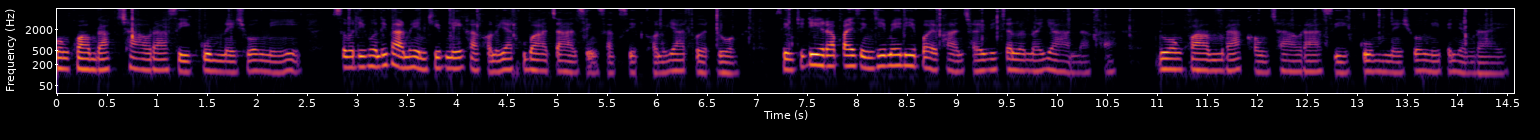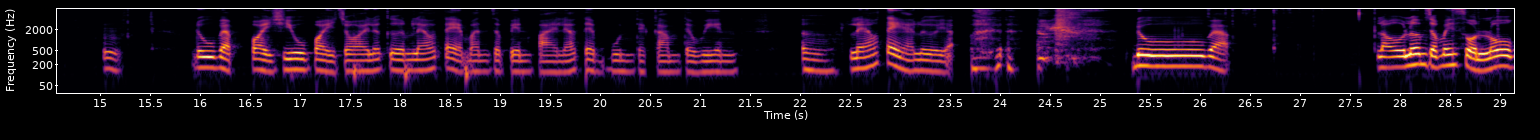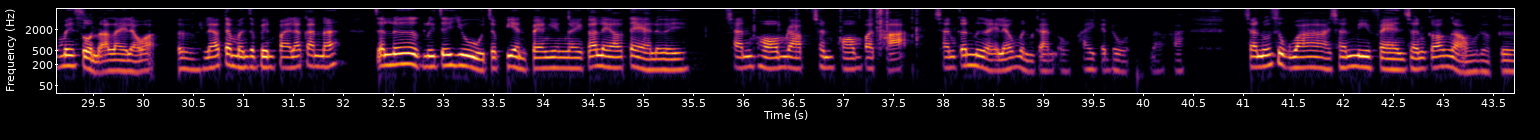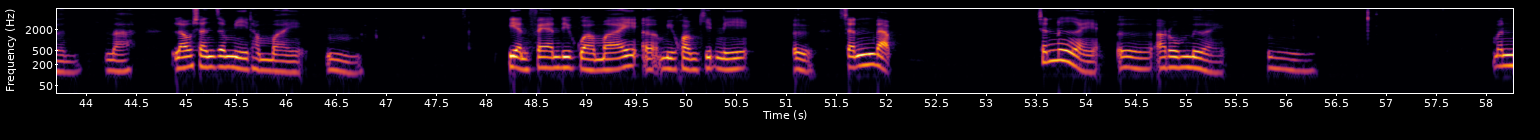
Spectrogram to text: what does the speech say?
ดวงความรักชาวราศีกุมในช่วงนี้ สวัสดีคนที่ผ่านมาเห็นคลิปนี้ค่ะ ขออนุญาตครูบาอาจารย์สิ่งศักดิ์สิทธิ์ขออนุญาตเปิดดวง สิ่งที่ดีรับไปสิ่งที่ไม่ดีปล่อยผ่านใช้วิจารณญาณนะคะ ดวงความรักของชาวราศีกุมในช่วงนี้เป็นอย่างไร อืมดูแบบปล่อยชิลปล่อยจอยแล้วเกินแล้วแต่มันจะเป็นไปแล้วแต่บุญแต่กรรมแต่เวรเออ แล้วแต่เลยอะดูแบบ เราเริ่มจะไม่สนโลกไม่สนอะไรแล้วอะเออ แล้วแต่มันจะเป็นไปแล้วกันนะ จะเลิกหรือจะอยู่จะเปลี่ยนแปลงยังไงก็แล้วแต่เลย ฉันพร้อมรับ ฉันพร้อมปะทะ ฉันก็เหนื่อยแล้วเหมือนกันโอ้ไพ่กระโดดนะคะ ฉันรู้สึกว่าฉันมีแฟนฉันก็เหงาเหลือเกินนะ แล้วฉันจะมีทำไม อืม เปลี่ยนแฟนดีกว่าไหมเออ มีความคิดนี้ เออ ฉันแบบ ฉันเหนื่อย เออ อารมณ์เหนื่อย อืม มัน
